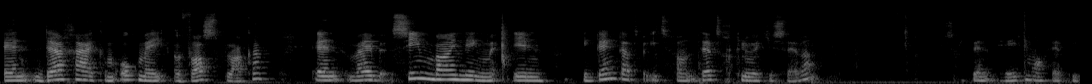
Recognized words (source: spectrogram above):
En daar ga ik hem ook mee vastplakken. En wij hebben seam binding in, ik denk dat we iets van 30 kleurtjes hebben. Dus ik ben helemaal happy.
